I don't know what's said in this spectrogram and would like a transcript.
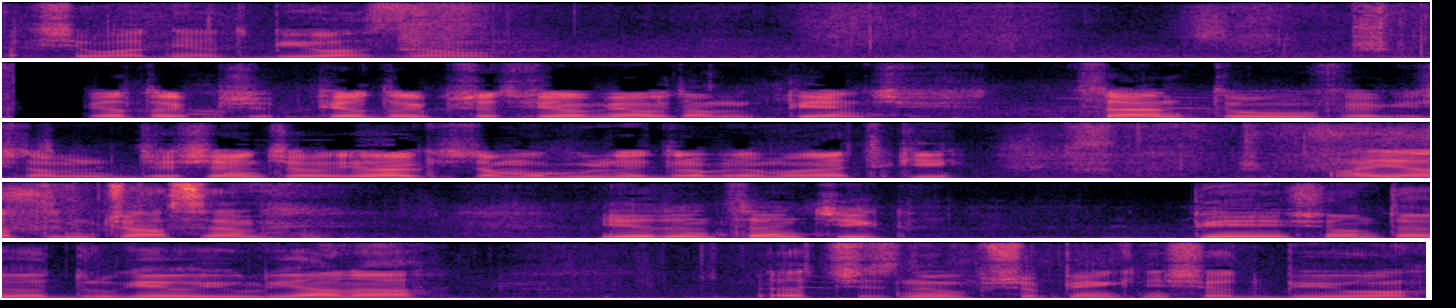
Jak się ładnie odbiła znowu. Piotrek, Piotrek przed chwilą miał tam 5 centów, jakieś tam 10, jakieś tam ogólnie drobne monetki. A ja tymczasem 1 cencik 52 Juliana. Zobaczcie, znów przepięknie się odbiło.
